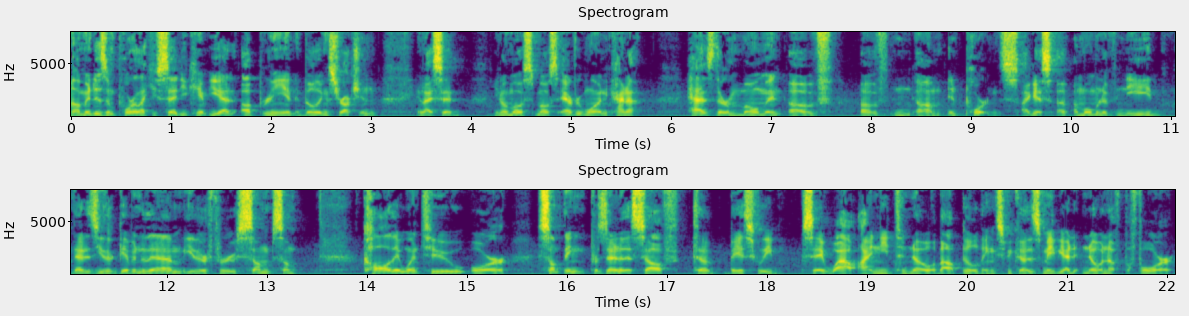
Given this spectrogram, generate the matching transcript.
um, it is important, like you said, you can't you had upbringing and building instruction, and I said, you know, most most everyone kind of has their moment of of um, importance, I guess, a, a, moment of need that is either given to them, either through some some call they went to, or something presented itself to basically say, "Wow, I need to know about buildings because maybe I didn't know enough before,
